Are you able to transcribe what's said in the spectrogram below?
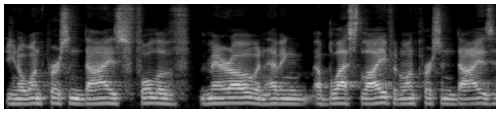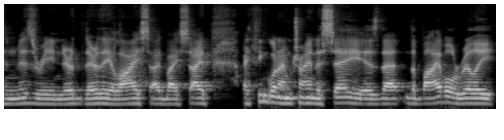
you know, one person dies full of marrow and having a blessed life, and one person dies in misery, and there, there they lie side by side. I think what I'm trying to say is that the Bible really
